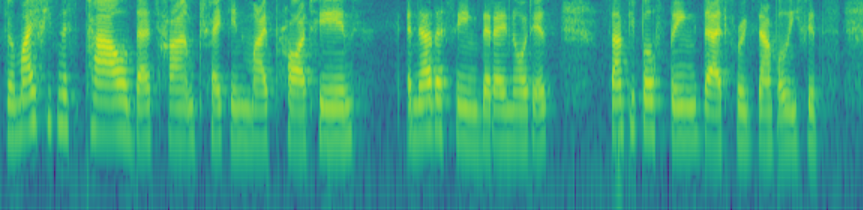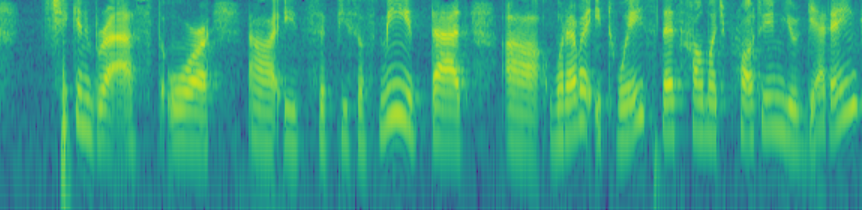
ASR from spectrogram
so myfitnesspal that's how i'm tracking my protein. Another thing that I noticed, some people think that, for example, if it's chicken breast or uh, it's a piece of meat that uh, whatever it weighs that's how much protein you're getting.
